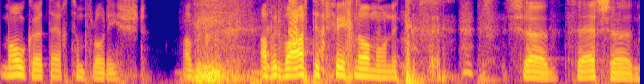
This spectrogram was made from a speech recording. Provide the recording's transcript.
mal geht echt zum Florist. Aber, aber wartet vielleicht noch einen Monat. Schön, sehr schön.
